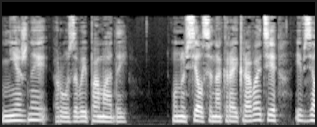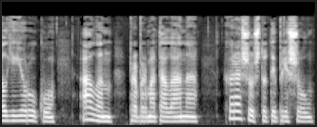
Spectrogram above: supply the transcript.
нежной розовой помадой. Он уселся на край кровати и взял ее руку. «Алан», — пробормотала она, — «хорошо, что ты пришел».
